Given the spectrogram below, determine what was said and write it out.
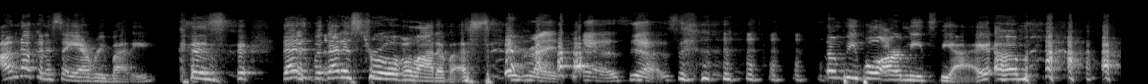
i'm not going to say everybody because that is, but that is true of a lot of us. Right. Yes yes. Some people are meets the eye. Um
